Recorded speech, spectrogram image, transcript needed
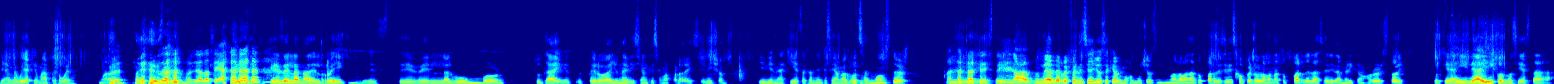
ya me voy a quemar, pero bueno. A ver, Este, ya date. ah. que, que es de Lana del Rey, este, del álbum Born to Die, pero hay una edición que se llama Paradise Edition, y viene aquí esta canción que se llama Gods and Monsters. Y este, ah, mira, de referencia, yo sé que a lo mejor muchos no la van a topar de ese disco, pero la van a topar de la serie de American Horror Story, porque ahí, de ahí conocí esta,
